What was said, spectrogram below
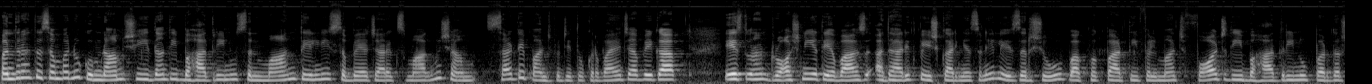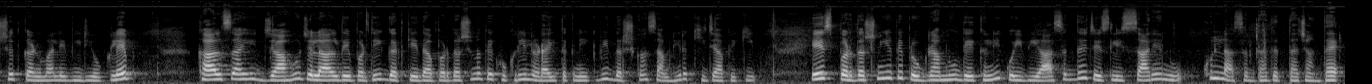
15 ਦਸੰਬਰ ਨੂੰ ਗੁਮਨਾਮ ਸ਼ਹੀਦਾਂ ਦੀ ਬਹਾਦਰੀ ਨੂੰ ਸਨਮਾਨ ਤੇਲਨੀ ਸੱਭਿਆਚਾਰਕ ਸਮਾਗਮ ਸ਼ਾਮ 5:30 ਵਜੇ ਤੋਂ ਕਰਵਾਇਆ ਜਾਵੇਗਾ। ਇਸ ਦੌਰਾਨ ਰੋਸ਼ਨੀ ਅਤੇ ਆਵਾਜ਼ ਆਧਾਰਿਤ ਪੇਸ਼ਕਾਰੀਆਂ ਸਣੇ ਲੇਜ਼ਰ ਸ਼ੋਅ, ਵੱਖ-ਵੱਖ ਭਾਰਤੀ ਫਿਲਮਾਂ 'ਚ ਫੌਜ ਦੀ ਬਹਾਦਰੀ ਨੂੰ ਪ੍ਰਦਰਸ਼ਿਤ ਕਰਨ ਵਾਲੇ ਵੀਡੀਓ ਕਲਿੱਪ ਖਾਲਸਾਈ ਜਾਹੂ ਜਲਾਲ ਦੇ ਪ੍ਰਤੀ ਗੱਤਕੇ ਦਾ ਪ੍ਰਦਰਸ਼ਨ ਅਤੇ ਖੁਖਰੀ ਲੜਾਈ ਤਕਨੀਕ ਵੀ ਦਰਸ਼ਕਾਂ ਸਾਹਮਣੇ ਰੱਖੀ ਜਾਵੇਗੀ। ਇਸ ਪ੍ਰਦਰਸ਼ਨੀ ਅਤੇ ਪ੍ਰੋਗਰਾਮ ਨੂੰ ਦੇਖਣ ਲਈ ਕੋਈ ਵੀ ਆ ਸਕਦਾ ਹੈ, ਜਿਸ ਲਈ ਸਾਰਿਆਂ ਨੂੰ ਖੁੱਲਾ ਸੱਦਾ ਦਿੱਤਾ ਜਾਂਦਾ ਹੈ।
